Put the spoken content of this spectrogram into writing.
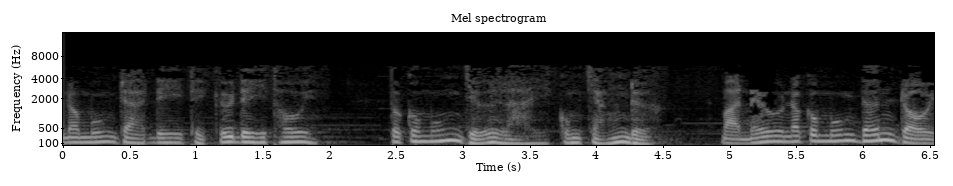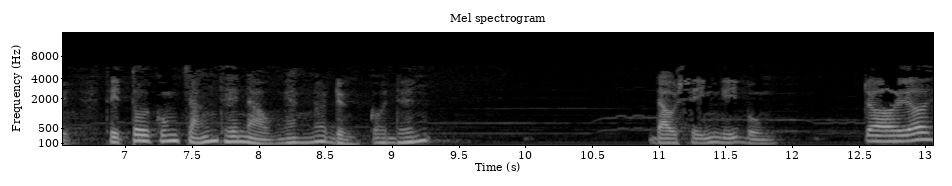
nó muốn ra đi thì cứ đi thôi. Tôi có muốn giữ lại cũng chẳng được Mà nếu nó có muốn đến rồi Thì tôi cũng chẳng thể nào ngăn nó đừng có đến Đạo sĩ nghĩ bụng Trời ơi,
